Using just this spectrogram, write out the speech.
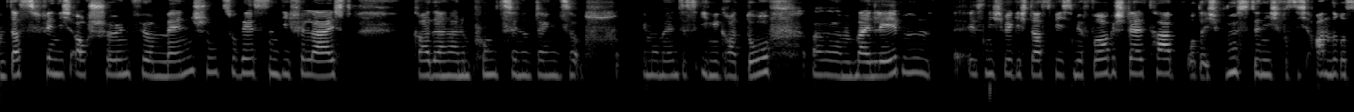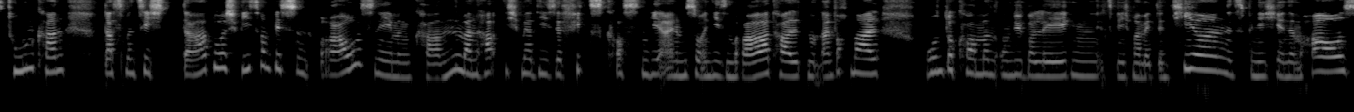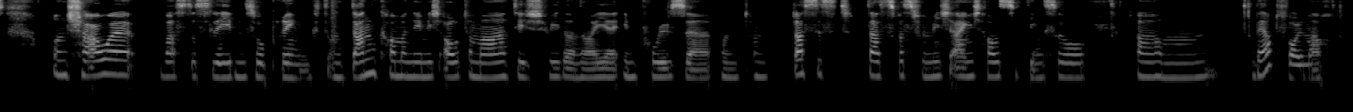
Und das finde ich auch schön für Menschen zu wissen, die vielleicht gerade an einem Punkt sind und denken so, pff, im Moment ist irgendwie gerade doof, ähm, mein Leben ist nicht wirklich das, wie ich es mir vorgestellt habe oder ich wüsste nicht, was ich anderes tun kann, dass man sich dadurch wie so ein bisschen rausnehmen kann. Man hat nicht mehr diese Fixkosten, die einem so in diesem Rad halten und einfach mal runterkommen und überlegen, jetzt bin ich mal mit den Tieren, jetzt bin ich hier in einem Haus und schaue, was das Leben so bringt. Und dann kommen nämlich automatisch wieder neue Impulse und, und das ist das, was für mich eigentlich House-Sitting so ähm, wertvoll macht.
